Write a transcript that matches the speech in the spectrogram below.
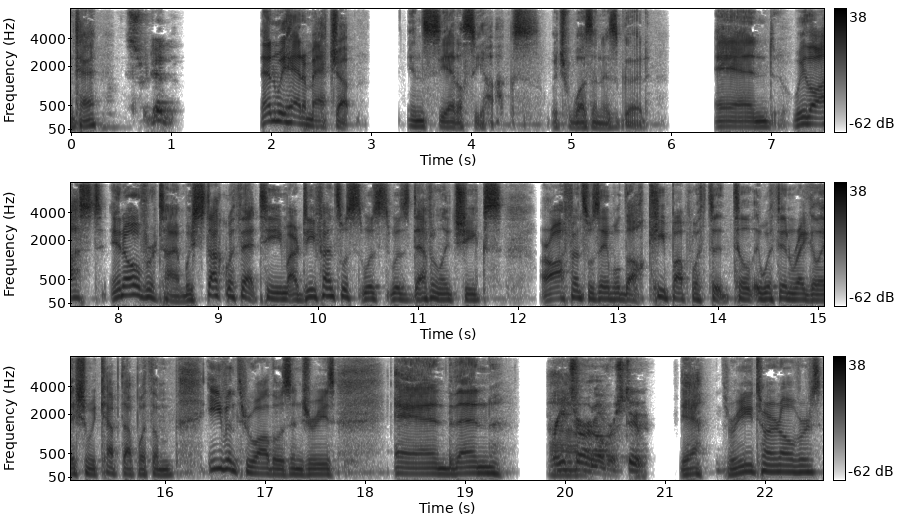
Okay. Yes, we did. Then we had a matchup in Seattle Seahawks, which wasn't as good and we lost in overtime. We stuck with that team. Our defense was was was definitely cheeks. Our offense was able to keep up with till within regulation. We kept up with them even through all those injuries, and then three uh, turnovers too. Yeah, three turnovers.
